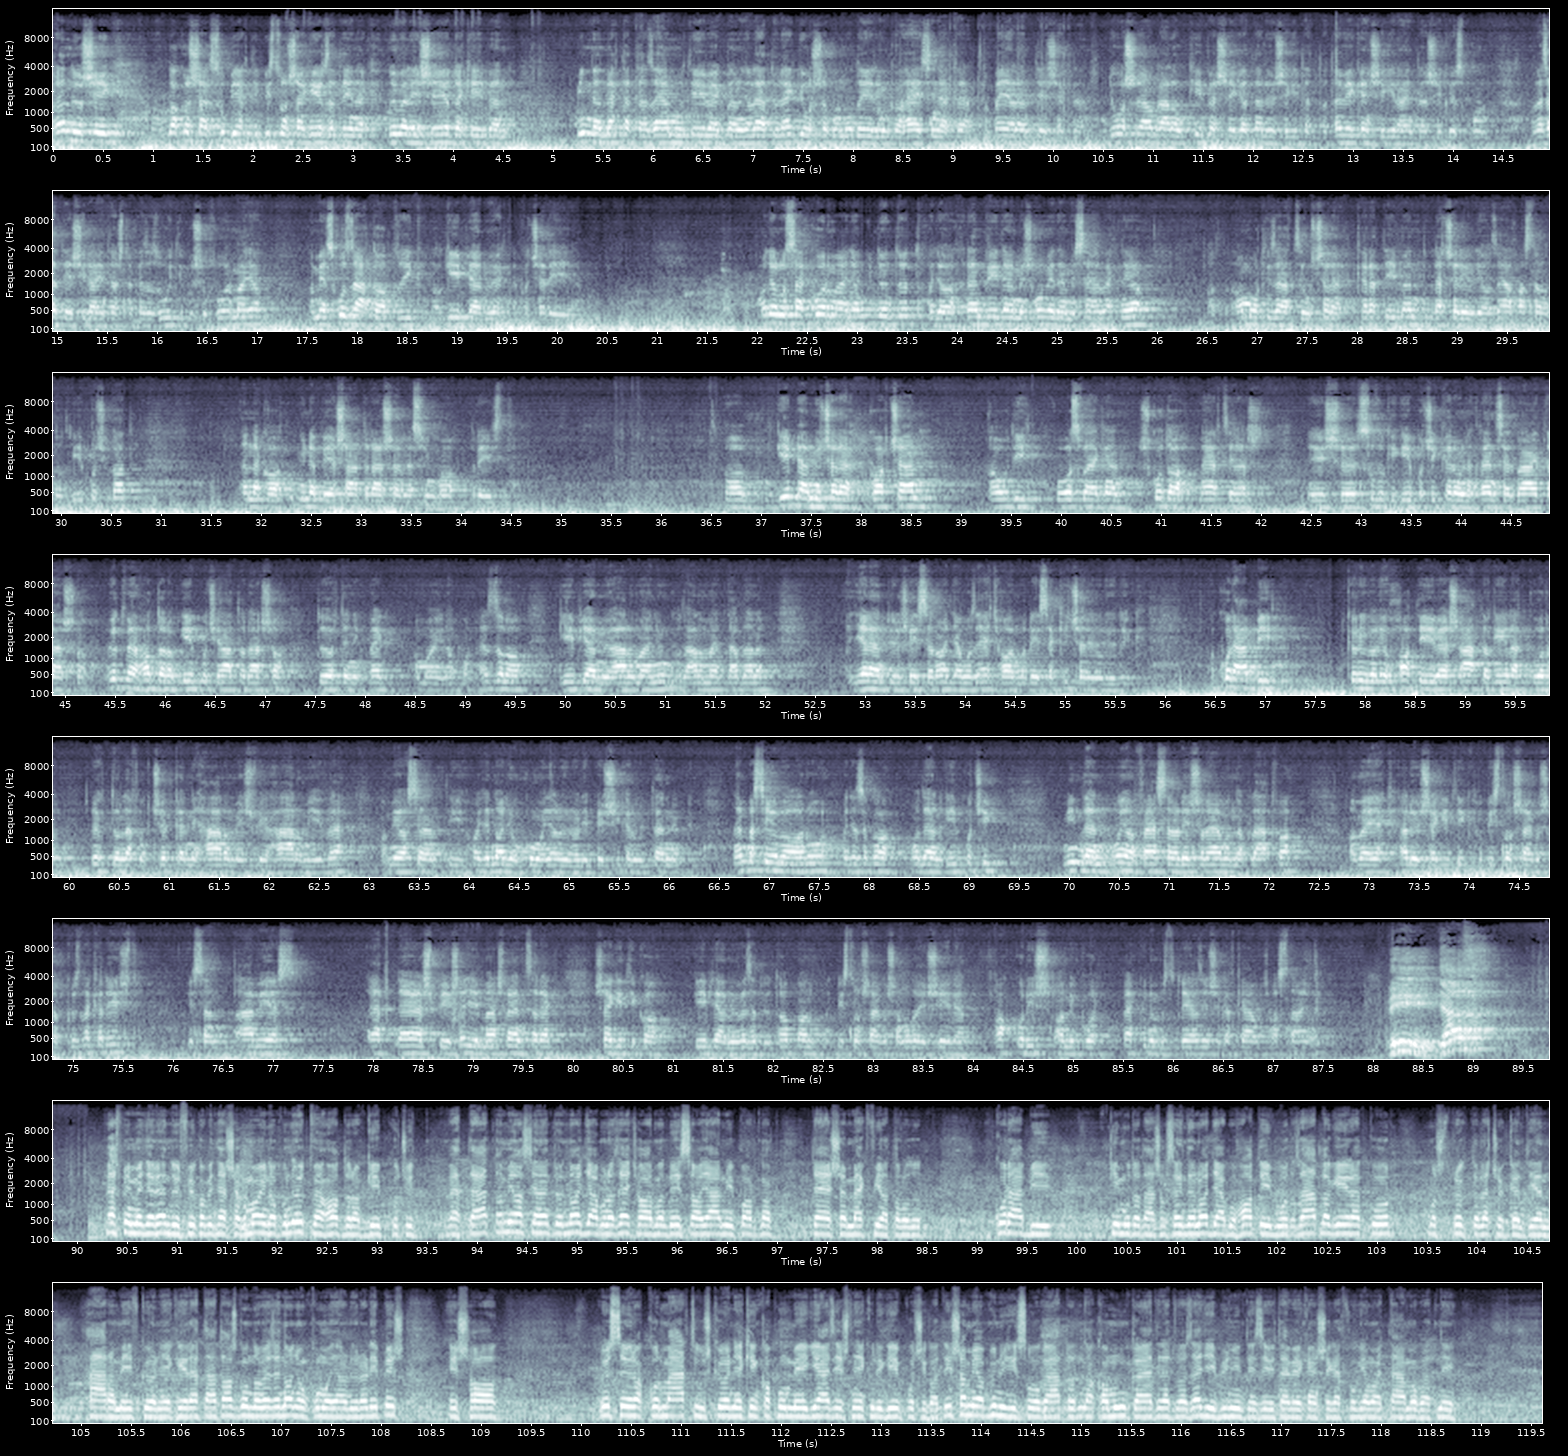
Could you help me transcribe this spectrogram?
A rendőrség a lakosság szubjektív biztonság érzetének növelése érdekében mindent megtette az elmúlt években, hogy a lehető leggyorsabban odaérjünk a helyszínekre, a bejelentésekre. Gyors reagáló képességet elősegített a tevékenységirányítási központ, a vezetésirányításnak ez az új típusú formája, amihez hozzátartozik a gépjárműveknek a cseréje. Magyarország kormánya úgy döntött, hogy a rendvédelmi és honvédelmi szerveknél amortizációs csere keretében lecseréli az elhasználódott gépkocsikat. Ennek a ünnepélyes átadásán veszünk ma részt. A gépjárműcsere kapcsán Audi, Volkswagen, Skoda, Mercedes és Suzuki gépkocsik kerülnek rendszerbeállításra. 56 darab gépkocsi átadása történik meg a mai napon. Ezzel a gépjármű állományunk, az állománytáblának egy jelentős része nagyjából az egyharmad része kicserélődik. A korábbi körülbelül 6 éves átlag életkor rögtön le fog csökkenni 3,5-3 évre, ami azt jelenti, hogy egy nagyon komoly előrelépés sikerült tennünk. Nem beszélve arról, hogy ezek a modern gépkocsik minden olyan felszereléssel el vannak látva, amelyek elősegítik a biztonságosabb közlekedést, hiszen ABS, ESP és egyéb más rendszerek segítik a gépjármű vezetőt abban, hogy biztonságosan oda is érjen, akkor is, amikor megkülönböztető jelzéseket kell, hogy használjon. Vigyázz! Peszmény megye rendőrfőkapitányság a mai napon 56 darab gépkocsit vett át, ami azt jelenti, hogy nagyjából az egyharmad része a járműparknak teljesen megfiatalodott. A korábbi kimutatások szerint nagyjából 6 év volt az átlag életkor, most rögtön lecsökkent ilyen 3 év környékére, tehát azt gondolom ez egy nagyon komoly előrelépés, és ha összejön, akkor március környékén kapunk még jelzés nélküli gépkocsikat is, ami a bűnügyi szolgálatnak a munkáját, illetve az egyéb bűnintézői tevékenységet fogja majd támogatni.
